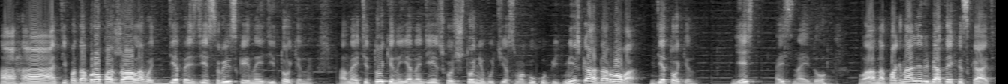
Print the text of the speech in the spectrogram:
Ага, типа добро пожаловать. Где-то здесь рыскай и найди токены. А на эти токены, я надеюсь, хоть что-нибудь я смогу купить. Мишка, здорово! Где токен? Есть? А если найду? Ладно, погнали, ребята, их искать.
